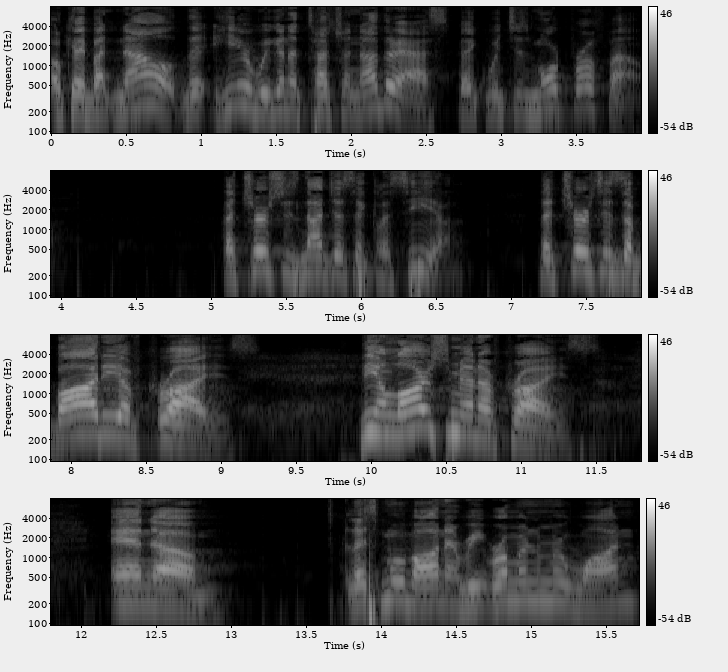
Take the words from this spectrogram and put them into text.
Okay, but now that here we're going to touch another aspect which is more profound. The church is not just ecclesia. The church is a body of Christ, the enlargement of Christ. And um, let's move on and read Roman number 1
